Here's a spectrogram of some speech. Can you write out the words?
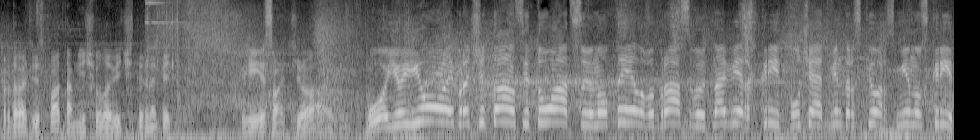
Продавать виспа, там нечего ловить 4 на 5. Вис. Хотя... Ой-ой-ой, прочитал ситуацию. Ноутейла выбрасывают наверх. Крит получает Winter's Curse минус Крит.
